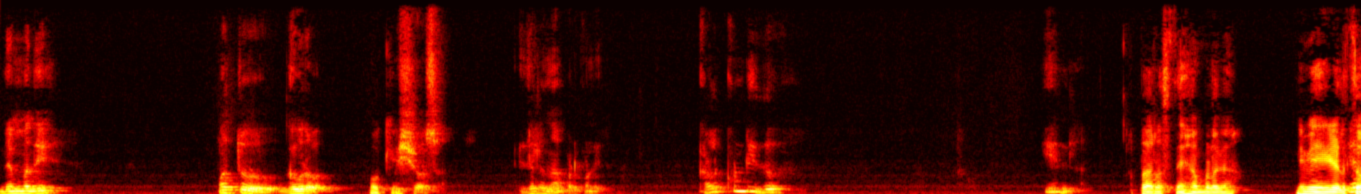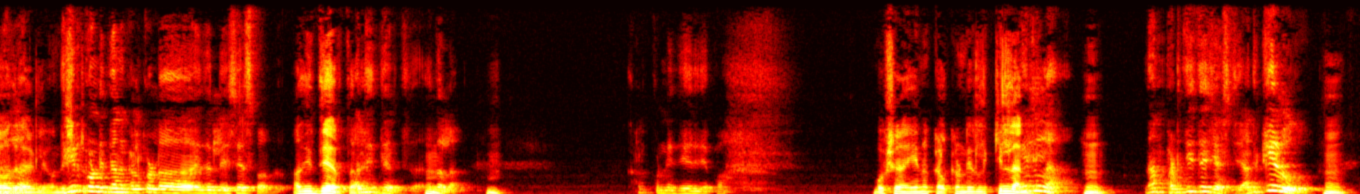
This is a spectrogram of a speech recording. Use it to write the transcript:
ನೆಮ್ಮದಿ ಮತ್ತು ಗೌರವ ಓಕೆ ವಿಶ್ವಾಸ. ಇದೆಲ್ಲ ನಾನು ಪಡ್ಕೊಂಡಿದ್ದು. ಕಳ್ಕೊಂಡಿದ್ದು ಏನಿಲ್ಲ. ಅಪಾರ ಸ್ನೇಹ ಬಳಗ. ನೀವೇ ಹೇಳ್ತಾ ಹೋದ್ರೆ ಆಗಲಿ ಒಂದು ಇಟ್ಕೊಂಡಿದ್ದನ್ನು ಕಳ್ಕೊಳ್ಳೋ ಇದರಲ್ಲಿ ಸೇರಿಸ್ಬಾರ್ದು. ಅದು ಇದ್ದೇ ಇರ್ತದೆ. ಅದು ಇದ್ದೇ ಇರ್ತದೆ ಅದಲ್ಲ. ಹ್ಞೂ ಕಳ್ಕೊಂಡಿದ್ದೇನಿದೆಯಪ್ಪ ಬಹುಶಃ ಏನು ಕಳ್ಕೊಂಡಿರ್ಲಿಕ್ಕಿಲ್ಲ ಇಲ್ಲ. ಹ್ಞೂ ನಾನು ಪಡೆದಿದ್ದೆ ಜಾಸ್ತಿ. ಅದು ಹ್ಞೂ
